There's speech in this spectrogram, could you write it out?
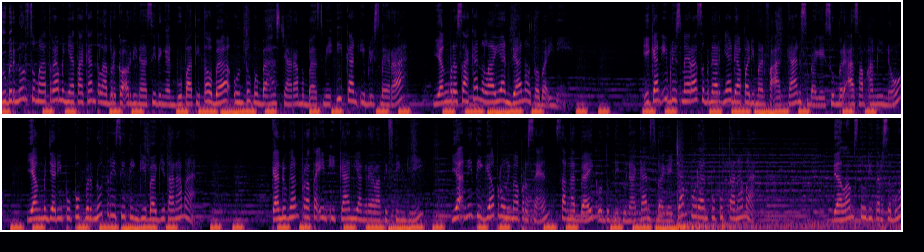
Gubernur Sumatera menyatakan telah berkoordinasi dengan Bupati Toba untuk membahas cara membasmi ikan iblis merah yang meresahkan nelayan Danau Toba ini. Ikan iblis merah sebenarnya dapat dimanfaatkan sebagai sumber asam amino yang menjadi pupuk bernutrisi tinggi bagi tanaman. Kandungan protein ikan yang relatif tinggi, yakni 35%, sangat baik untuk digunakan sebagai campuran pupuk tanaman. Dalam studi tersebut,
